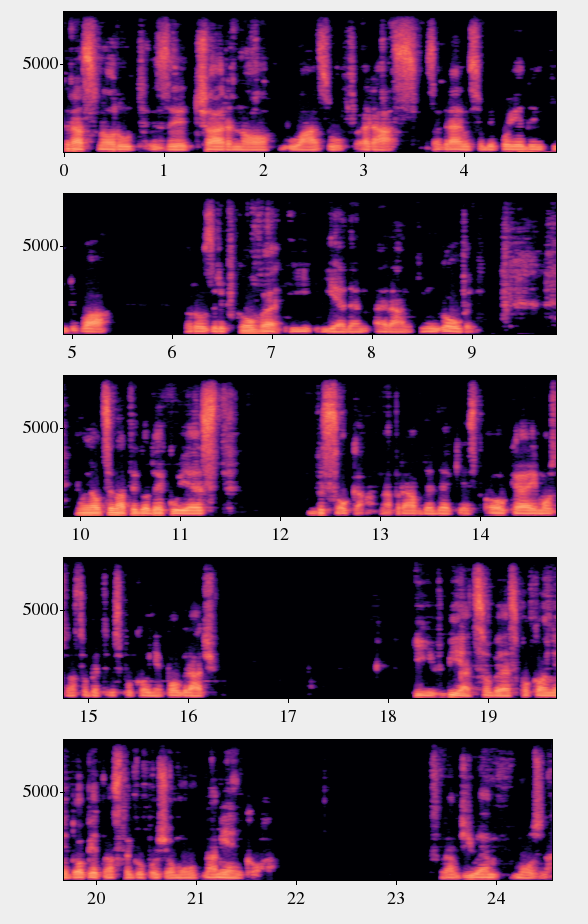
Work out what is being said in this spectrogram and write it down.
krasnolud z czarnogłazów raz. Zagrałem sobie pojedynki dwa rozrywkowe i jeden rankingowy. Moja ocena tego deku jest wysoka. Naprawdę deck jest ok, można sobie tym spokojnie pograć i wbijać sobie spokojnie do 15 poziomu na miękko. Sprawdziłem, można.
